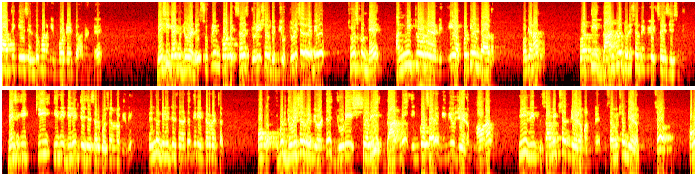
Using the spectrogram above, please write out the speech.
భారతి కేసు ఎందుకు మనకి ఇంపార్టెంట్ అని అంటే బేసిక్గా ఇప్పుడు చూడండి supreme court exercise judicial review judicial review చూసుకుంటే అన్నిట్లో ఉన్నాయండి. ఏ ఒక్కటి అని కాదు. ఓకేనా? ప్రతి దాంట్లో జ్యుడిషియల్ రివ్యూ ఎక్సర్సైజ్ చేసింది. బేసిక్ ఈ కీ ఇది డిలీట్ చేసేసారు క్వశ్చన్లోకి ఇది ఎందుకు డిలీట్ చేశారంటే దీని ఇంటర్వెన్షన్ ఒక ఇప్పుడు జ్యుడిషియల్ రివ్యూ అంటే జ్యుడిషియరీ దాన్ని ఇంకోసారి రివ్యూ చేయడం అవునా? ఈ సమీక్షం సమీక్ష చేయడం అంటే సమీక్ష చేయడం. సో ఒక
